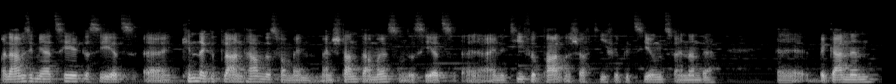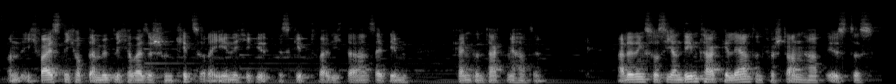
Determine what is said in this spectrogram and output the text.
Und da haben sie mir erzählt, dass sie jetzt äh, Kinder geplant haben. Das war mein, mein Stand damals. Und dass sie jetzt äh, eine tiefe Partnerschaft, tiefe Beziehung zueinander äh, begannen. Und ich weiß nicht, ob da möglicherweise schon Kids oder ähnliches gibt, weil ich da seitdem keinen Kontakt mehr hatte. Allerdings, was ich an dem Tag gelernt und verstanden habe, ist, dass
